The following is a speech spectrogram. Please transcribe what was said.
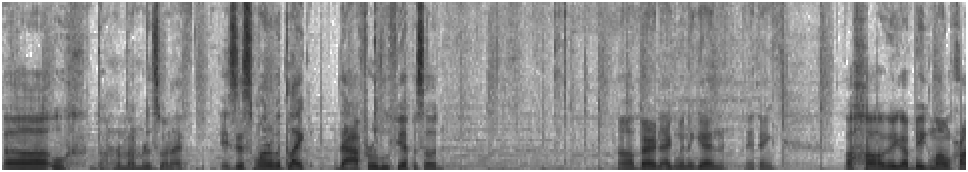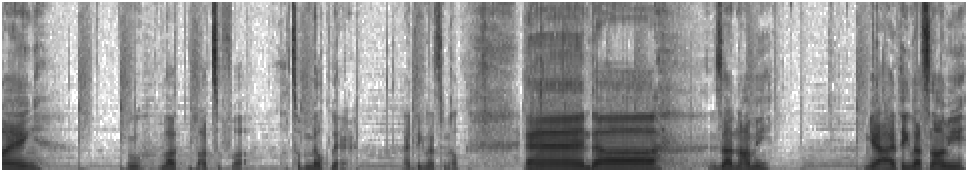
Uh, oh, don't remember this one. I, is this one with like the Afro Luffy episode? Uh, Baron Eggman again, I think. Oh, we got Big Mom crying. Oh, lot, lots of uh, lots of milk there. I think that's milk. And uh, is that Nami? Yeah, I think that's Nami.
